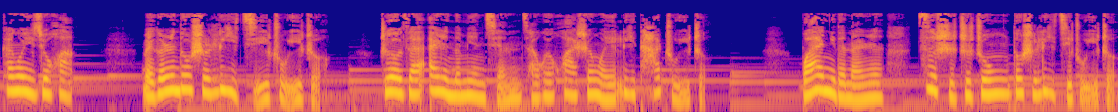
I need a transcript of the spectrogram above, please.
看过一句话，每个人都是利己主义者，只有在爱人的面前才会化身为利他主义者。不爱你的男人自始至终都是利己主义者，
